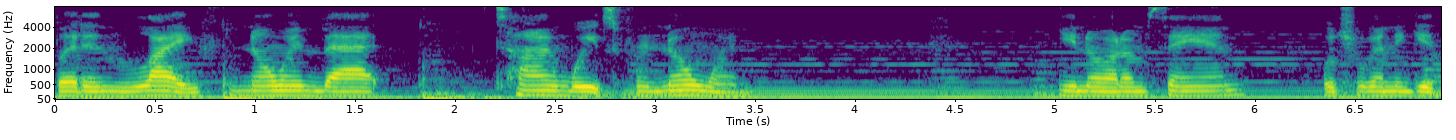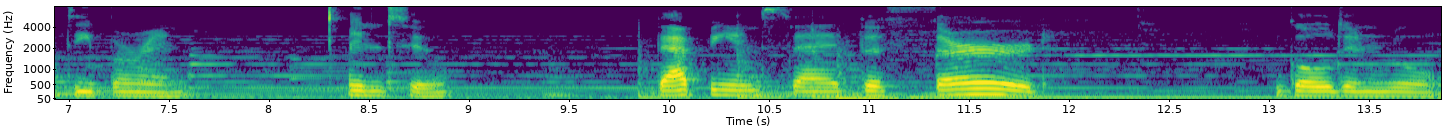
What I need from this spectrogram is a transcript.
but in life, knowing that time waits for no one. You know what I'm saying? Which we're going to get deeper in into. That being said, the third golden rule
